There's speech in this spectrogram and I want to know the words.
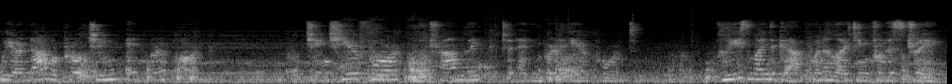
We are now approaching Edinburgh Park. Change here for the tram link to Edinburgh Airport. Please mind the gap when alighting from this train.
